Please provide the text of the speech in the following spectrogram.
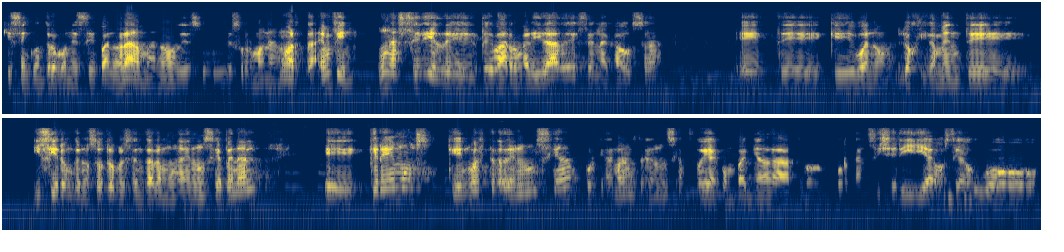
que se encontró con ese panorama ¿no? de, su, de su hermana muerta. En fin, una serie de, barbaridades en la causa este, que, bueno, lógicamente hicieron que nosotros presentáramos una denuncia penal. Eh, creemos que nuestra denuncia, porque además nuestra denuncia fue acompañada por Cancillería, o sea, hubo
